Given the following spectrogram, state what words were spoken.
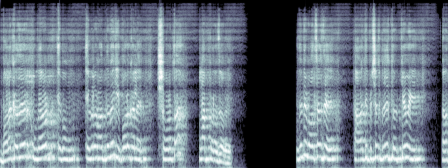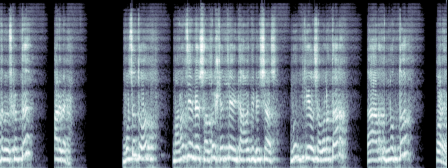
ভালো কাজের উদাহরণ এবং এগুলোর মাধ্যমে কি পরকালে সফলতা লাভ করা যাবে? এই জন্য বলছে যে তাহলে বিশ্বাস ব্যতীত কেউই জানাতে প্রবেশ করতে পারবে না। বস্তুত মানব জীবনের সকল ক্ষেত্রে তাহাদের বিশ্বাস মুক্তি ও সফলতার দ্বার উন্নত করে।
